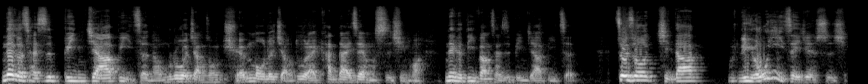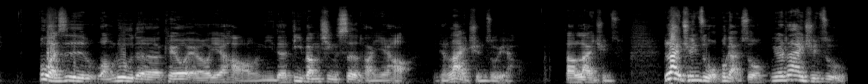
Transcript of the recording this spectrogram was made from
那个才是兵家必争啊！我们如果讲从权谋的角度来看待这样的事情的话，那个地方才是兵家必争。所以说，请大家留意这件事情，不管是网络的 KOL 也好，你的地方性社团也好，你的赖群组也好，到赖群组，赖群组我不敢说，因为赖群组。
